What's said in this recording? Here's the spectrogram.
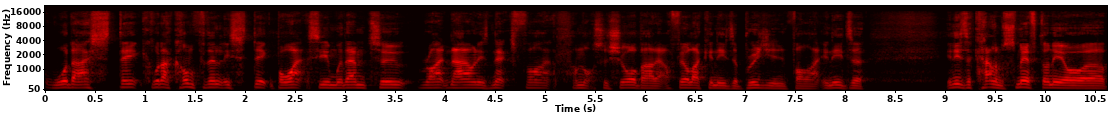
Would I stick? Would I confidently stick Buatsi with them two right now in his next fight? I'm not so sure about it. I feel like he needs a bridging fight. He needs a he needs a Callum Smith, doesn't he, or a,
